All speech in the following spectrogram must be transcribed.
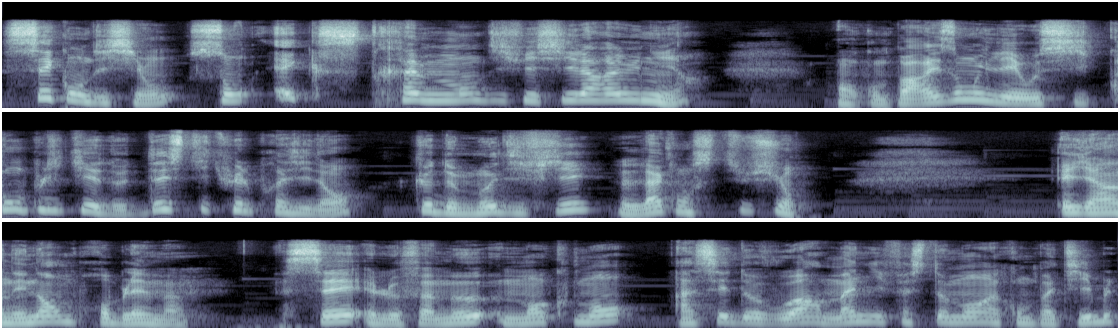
Ces conditions sont extrêmement difficiles à réunir. En comparaison, il est aussi compliqué de destituer le président que de modifier la Constitution. Et il y a un énorme problème, c'est le fameux manquement à ses devoirs manifestement incompatibles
